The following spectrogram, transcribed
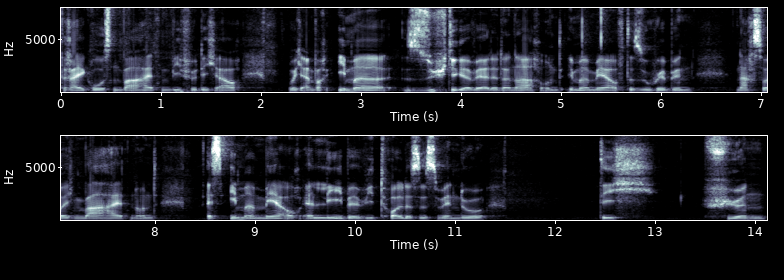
drei großen Wahrheiten wie für dich auch, wo ich einfach immer süchtiger werde danach und immer mehr auf der Suche bin nach solchen Wahrheiten und es immer mehr auch erlebe, wie toll das ist, wenn du dich führen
